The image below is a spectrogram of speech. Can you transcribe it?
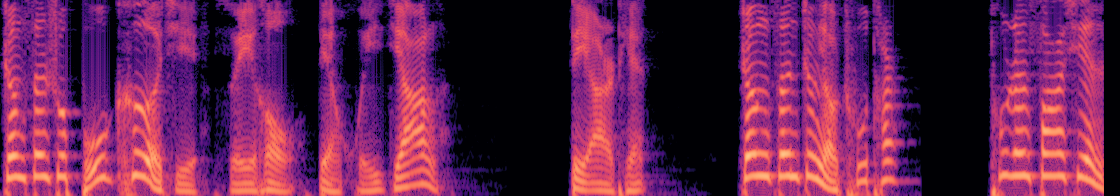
张三说不客气，随后便回家了。第二天，张三正要出摊儿。突然发现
